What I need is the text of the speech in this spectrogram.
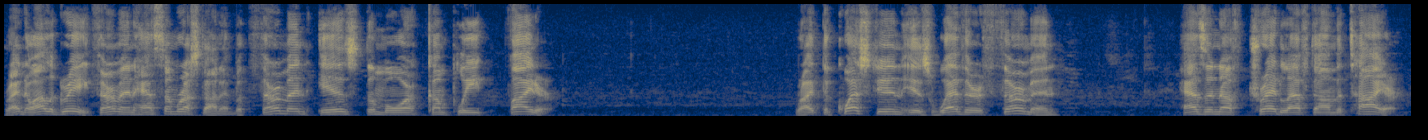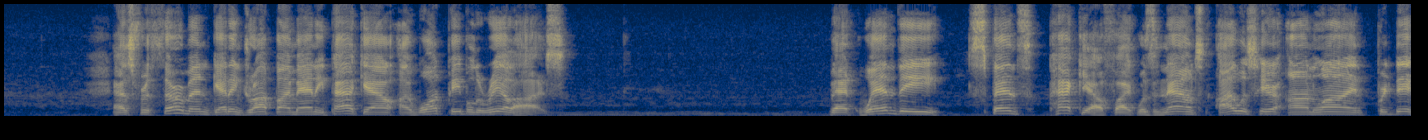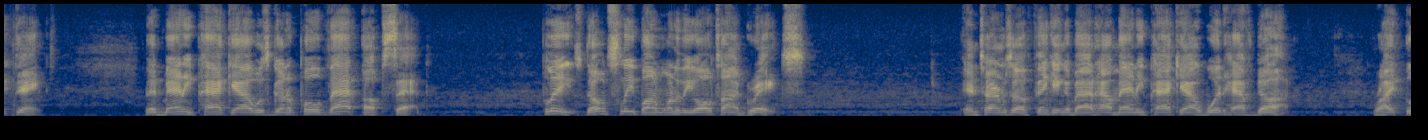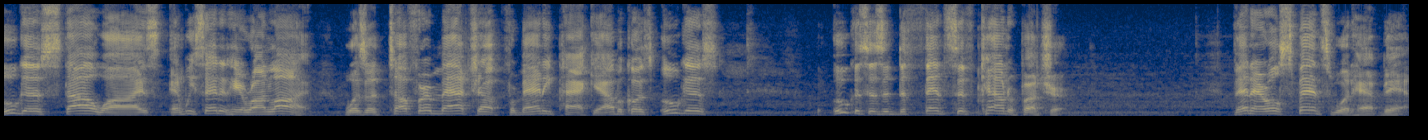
Right now, I'll agree, Thurman has some rust on him, but Thurman is the more complete fighter. Right? The question is whether Thurman has enough tread left on the tire. As for Thurman getting dropped by Manny Pacquiao, I want people to realize that when the Spence Pacquiao fight was announced, I was here online predicting that Manny Pacquiao was going to pull that upset. Please don't sleep on one of the all time greats in terms of thinking about how Manny Pacquiao would have done. Right? Ugas, style wise, and we said it here online, was a tougher matchup for Manny Pacquiao because Ugas, Ugas is a defensive counterpuncher than Errol Spence would have been.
